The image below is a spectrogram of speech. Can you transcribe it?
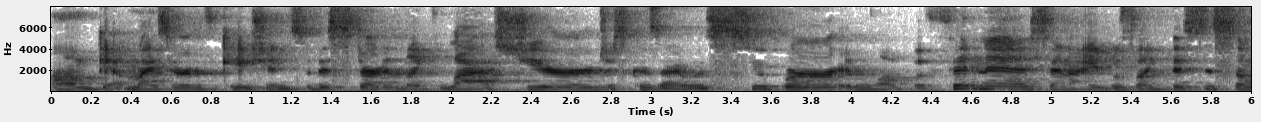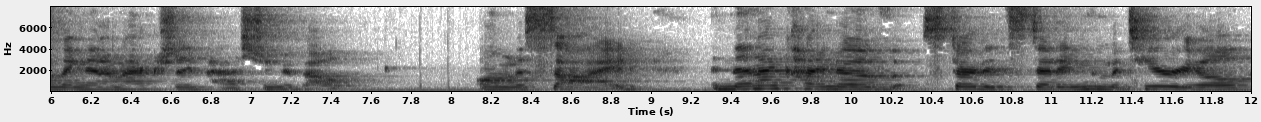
um, get my certification. So this started like last year just because I was super in love with fitness and I was like, this is something that I'm actually passionate about on the side. And then I kind of started studying the material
